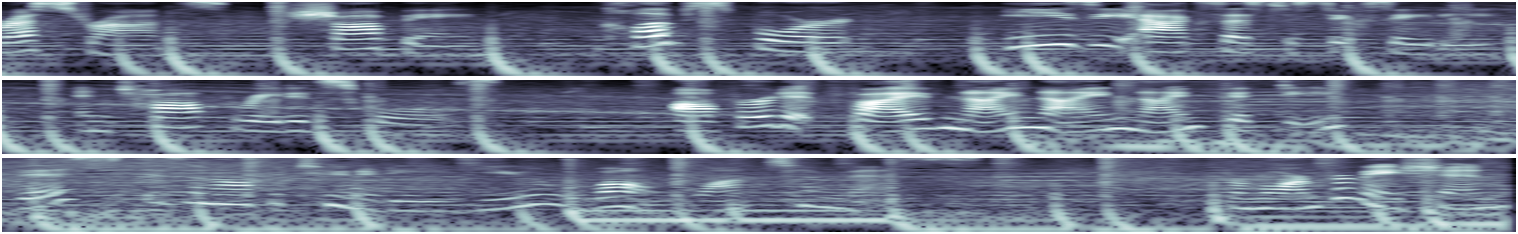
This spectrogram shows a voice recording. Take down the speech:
restaurants, shopping, club sport, easy access to 680, and top rated schools. Offered at 599,950, this is an opportunity you won't want to miss. For more information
